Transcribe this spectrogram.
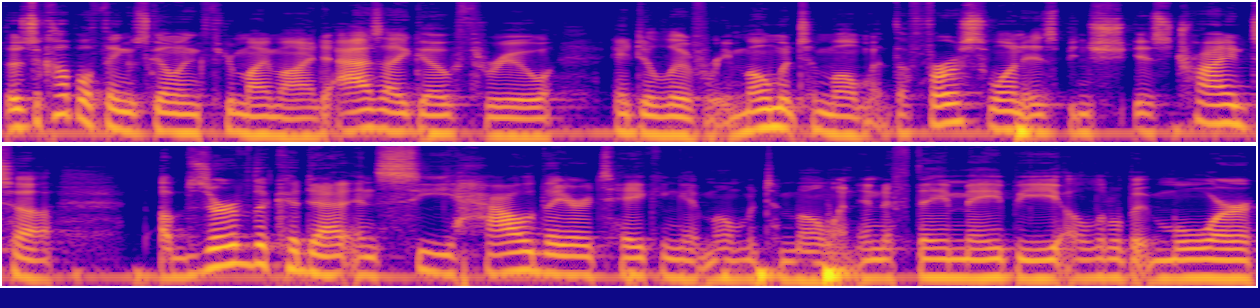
there's a couple things going through my mind as I go through a delivery, moment to moment. The first one is been, is trying to observe the cadet and see how they are taking it moment to moment and if they may be a little bit more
